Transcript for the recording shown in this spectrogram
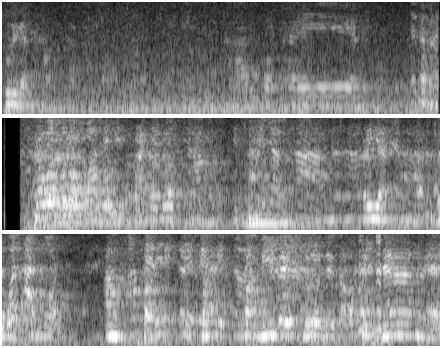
ช่วยกันทำครับพาทุกคนให้ให้ทำอะไร ว่าให้ปิดไฟให้โลกพักเห็นไหมประหยัดถ่านนะคะประหยัดถ่านหรือว่าถ่านหมด อ้าวเอาปิดปิดหน่อยปิดหน่อย ฝั่งนี้เลยเขินเลยต้องเอาปิดหน้าแทน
